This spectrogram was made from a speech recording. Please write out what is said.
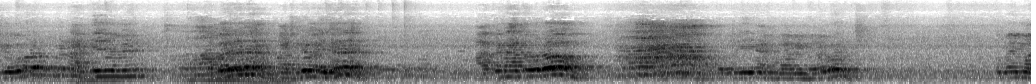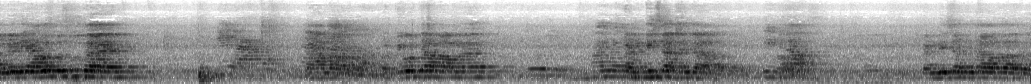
માછલીઓ ખબર ઉપર નાખીએ છીએ અમે ખબર છે ને માછલીઓ હોય છે ને આ તો ના તો બોલો હા, તો બધી નાખવાની બરાબર તો ભાઈ મલેરિયા આવે તો શું થાય તાવ આવે પણ કેવો તાવ આવે ઠંડી સાથે તાવ આવે ઠંડી સાથે તાવ આવે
